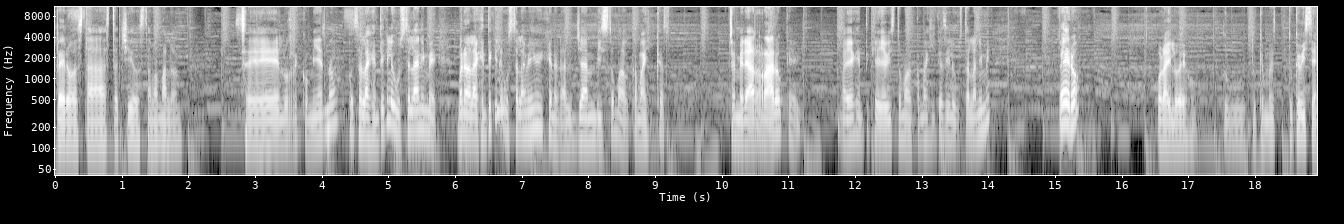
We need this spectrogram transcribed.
Pero está, está chido, está mamalón. Se los recomiendo. Pues a la gente que le guste el anime. Bueno, a la gente que le gusta el anime en general ya han visto Madoka Mágicas. Se me hará raro que haya gente que haya visto Madoka Mágicas y le gusta el anime. Pero por ahí lo dejo. ¿Tú, tú, qué, tú qué viste?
